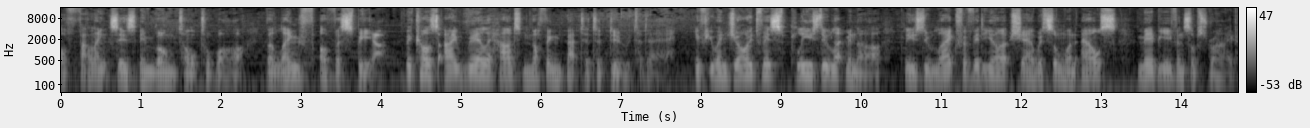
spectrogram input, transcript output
of phalanxes in Rome Total War, the length of the spear, because I really had nothing better to do today. If you enjoyed this, please do let me know. Please do like the video, share with someone else, maybe even subscribe.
